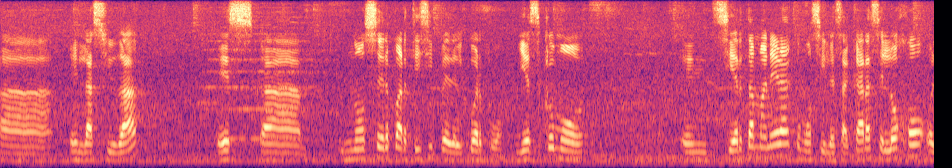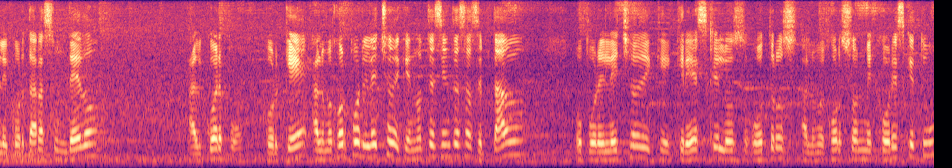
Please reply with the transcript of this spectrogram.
ah, en la ciudad, es ah, no ser partícipe del cuerpo. Y es como, en cierta manera, como si le sacaras el ojo o le cortaras un dedo al cuerpo. ¿Por qué? A lo mejor por el hecho de que no te sientes aceptado o por el hecho de que crees que los otros a lo mejor son mejores que tú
